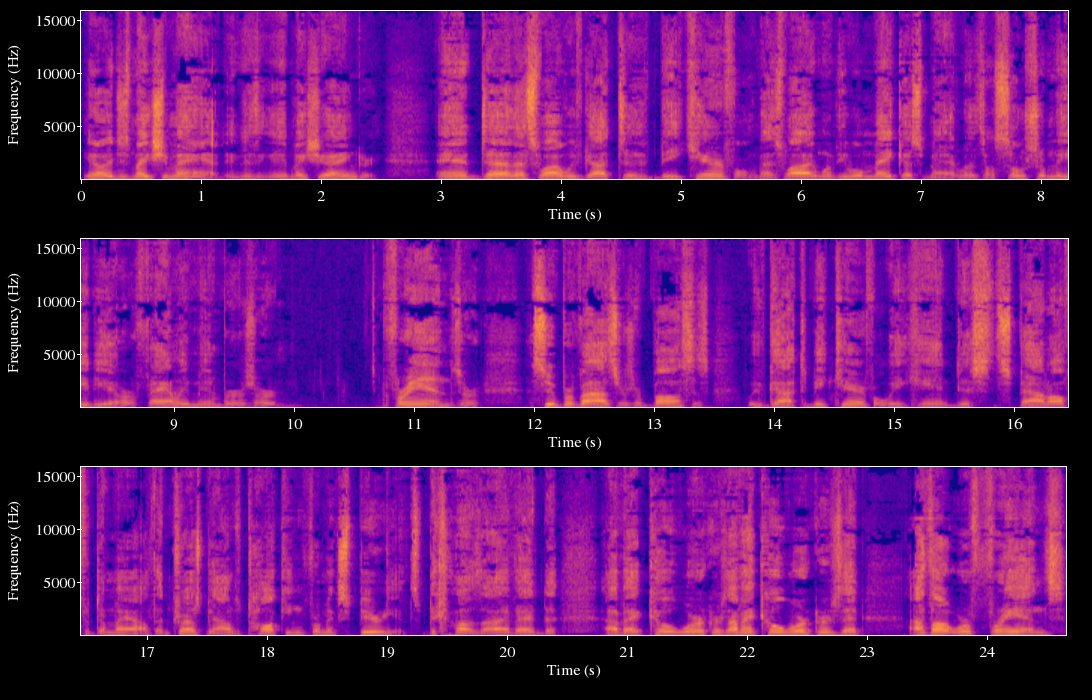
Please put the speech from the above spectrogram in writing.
you know it just makes you mad. It just it makes you angry. And uh, that's why we've got to be careful. That's why when people make us mad, whether it's on social media or family members or friends or supervisors or bosses, we've got to be careful. We can't just spout off at the mouth. And trust me, I'm talking from experience because I've had to, I've had coworkers. I've had coworkers that I thought were friends,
